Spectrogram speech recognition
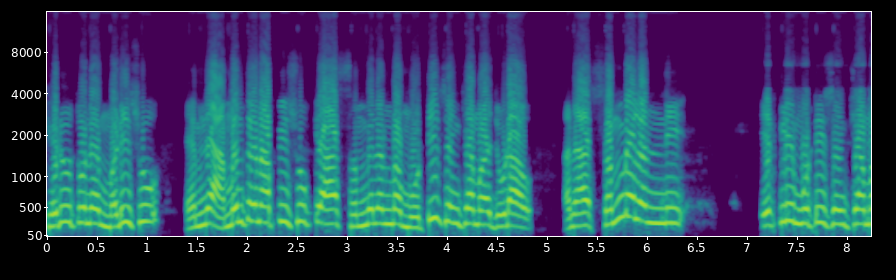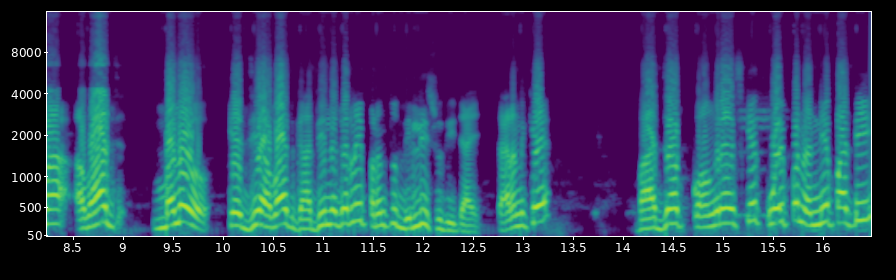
ખેડૂતોને મળીશું, એમને આમંત્રણ આપીશું કે આ સંમેલનમાં મોટી સંખ્યામાં જોડાવ અને આ સંમેલનની એટલી મોટી સંખ્યામાં અવાજ બનો કે જે અવાજ ગાંધીનગર નહીં, પરંતુ દિલ્હી સુધી જાય. કારણ કે ભાજપ, કોંગ્રેસ કે કોઈ પણ અન્ય પાર્ટી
